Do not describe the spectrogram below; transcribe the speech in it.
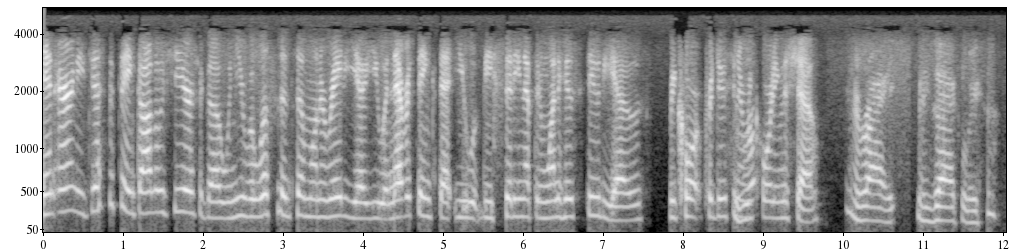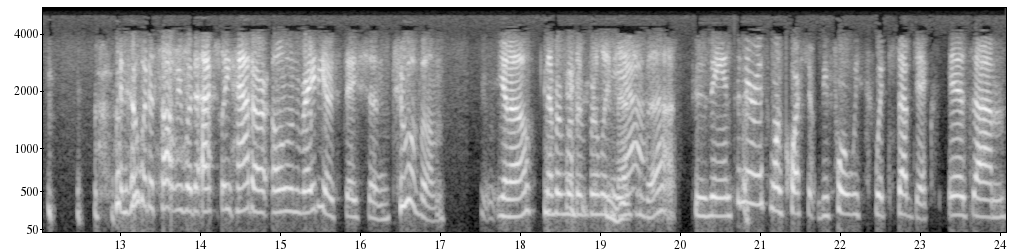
And Ernie, just to think, all those years ago, when you were listening to him on the radio, you would never think that you would be sitting up in one of his studios, record, producing and recording the show. Right. Exactly. and who would have thought we would have actually had our own radio station, two of them? You know, never would have really imagined yeah. that. Suzanne, so there is one question before we switch subjects. Is um,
